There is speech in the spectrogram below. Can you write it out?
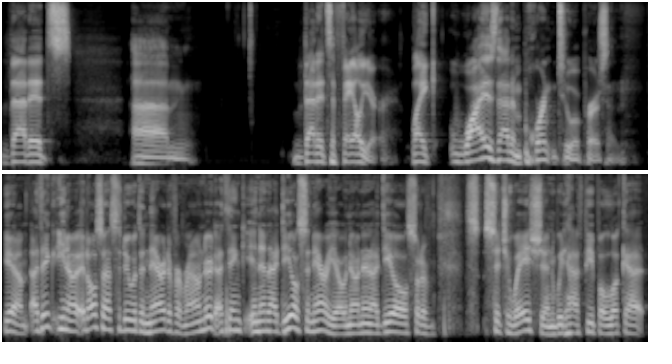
that it's um that it's a failure like why is that important to a person yeah, I think you know it also has to do with the narrative around it. I think in an ideal scenario, you know, in an ideal sort of situation, we'd have people look at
